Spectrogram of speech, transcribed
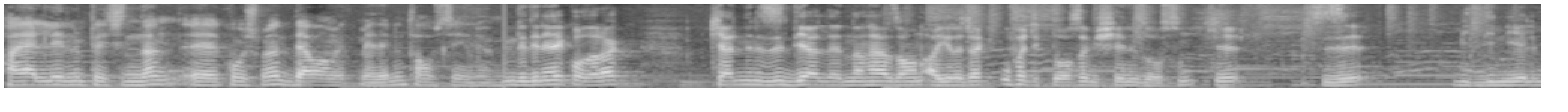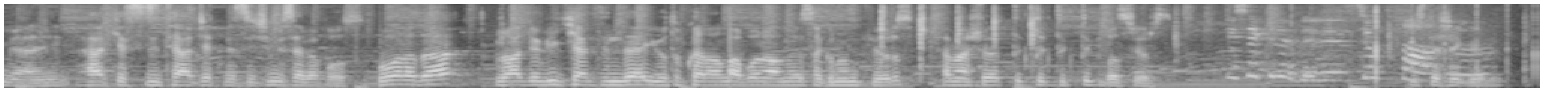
hayallerinin peşinden e, koşmaya devam etmelerini tavsiye ediyorum. Dediğine ek olarak kendinizi diğerlerinden her zaman ayıracak ufacık da olsa bir şeyiniz olsun ki sizi bir dinleyelim yani. Herkes sizi tercih etmesi için bir sebep olsun. Bu arada Radyo Bilkent'in de YouTube kanalına abone olmayı sakın unutmuyoruz. Hemen şöyle tık tık tık tık basıyoruz. Teşekkür ederiz. Çok sağ olun. Biz teşekkür ederiz.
